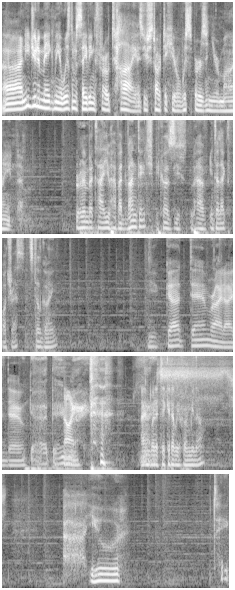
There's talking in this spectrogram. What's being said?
Uh, I need you to make me a wisdom saving throw Ty as you start to hear whispers in your mind. Remember, Ty, you have advantage because you, you have Intellect Fortress. It's still going. You goddamn right I do. Goddamn Nine. I'm going to take it away from you now. You take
